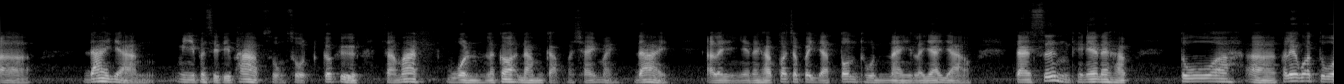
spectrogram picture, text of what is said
อ่าได้อย่าง มีประสิทธิภาพสูงสุดก็คือสามารถวนแล้วก็นำกลับมาใช้ใหม่ได้ อะไรอย่างเงี้ยนะครับ ก็จะประหยัดต้นทุนในระยะยาว แต่ซึ่งทีเนี้ยนะครับ ตัวเขาเรียกว่าตัว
